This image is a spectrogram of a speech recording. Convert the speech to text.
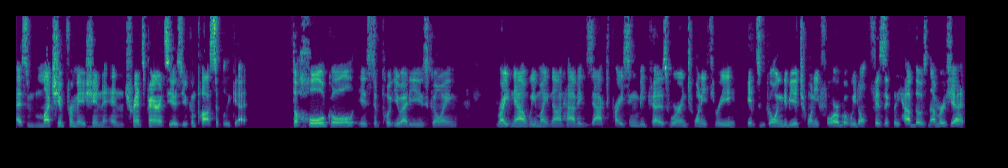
as much information and transparency as you can possibly get the whole goal is to put you at ease going right now we might not have exact pricing because we're in 23 it's going to be a 24 but we don't physically have those numbers yet.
